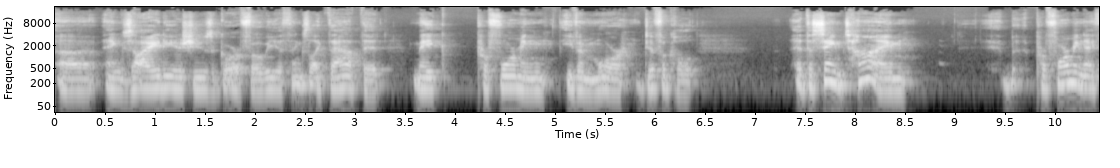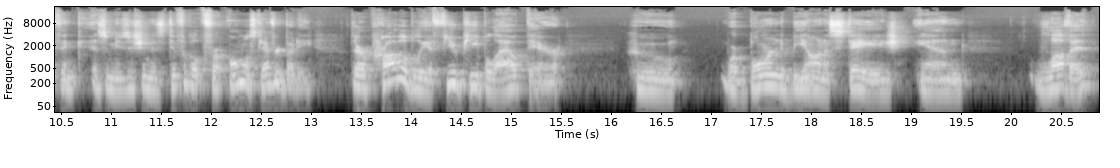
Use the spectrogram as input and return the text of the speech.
uh, anxiety issues, agoraphobia, things like that, that make performing even more difficult. At the same time, performing, I think, as a musician is difficult for almost everybody. There are probably a few people out there who were born to be on a stage and love it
